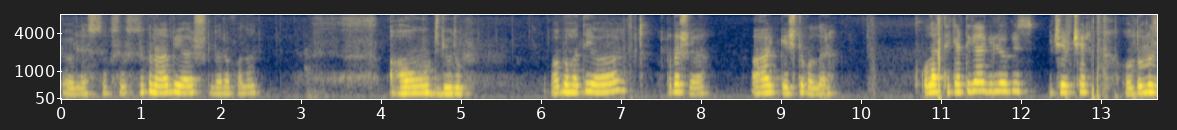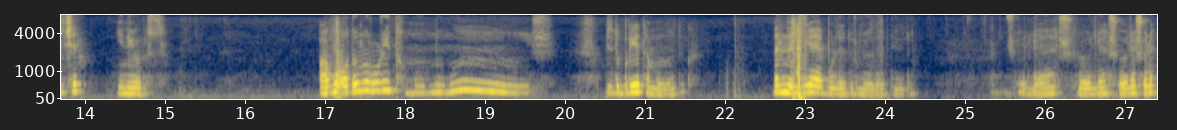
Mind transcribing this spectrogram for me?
Şöyle sık sık sıkın abi ya şunlara falan. Au gidiyordum. Abi hadi ya. Arkadaş ya. Aha geçtik onları. Onlar teker teker geliyor biz üçer üçer olduğumuz için yeniyoruz. Abi adamlar orayı tamamlamış. Biz de buraya tamamladık. Ben de niye burada durmuyorlar diyordum. Şöyle, şöyle, şöyle, şöyle.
